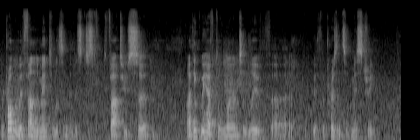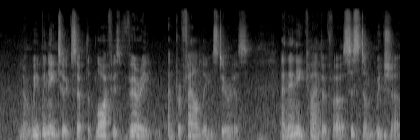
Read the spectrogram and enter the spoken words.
The problem with fundamentalism is it's just far too certain. I think we have to learn to live uh, with the presence of mystery. You know, we, we need to accept that life is very and profoundly mysterious. And any kind of uh, system which, uh,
